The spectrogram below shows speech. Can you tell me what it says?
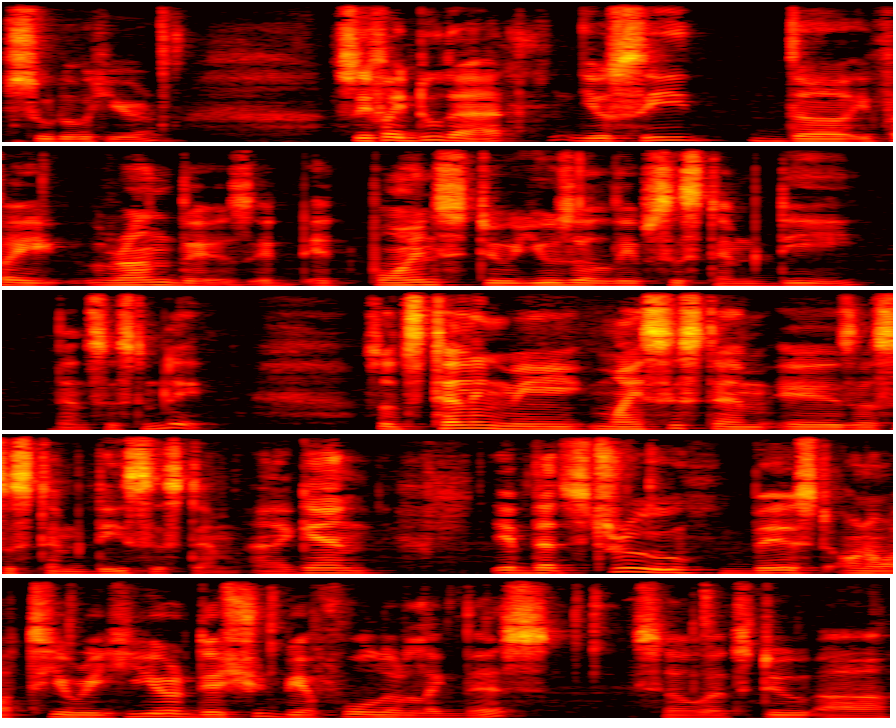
sudo here. So if I do that, you see the if I run this, it, it points to user lib system D, then system D so it's telling me my system is a system D system. And again if that's true based on our theory here there should be a folder like this. So let's do uh,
